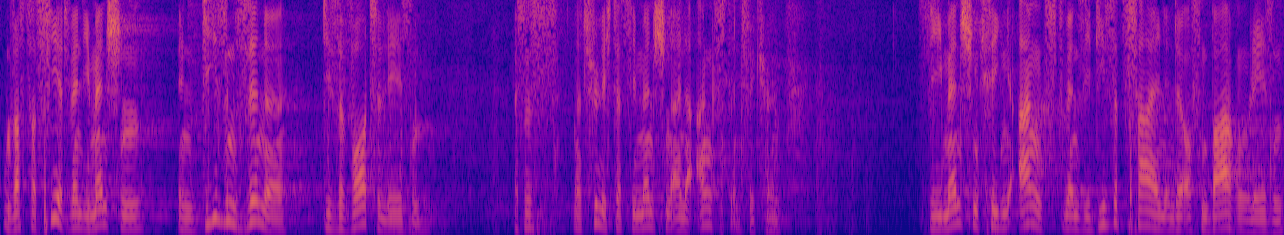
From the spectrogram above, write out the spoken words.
Und was passiert, wenn die Menschen in diesem Sinne diese Worte lesen? Es ist natürlich, dass die Menschen eine Angst entwickeln. Die Menschen kriegen Angst, wenn sie diese Zeilen in der Offenbarung lesen,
